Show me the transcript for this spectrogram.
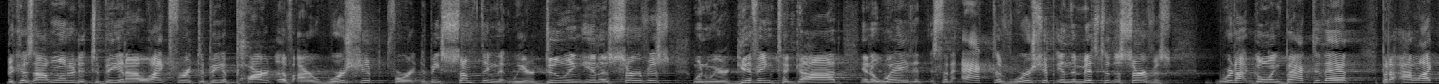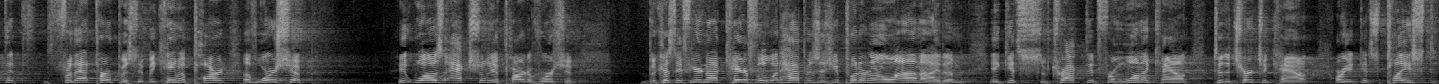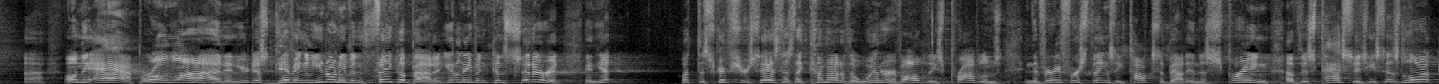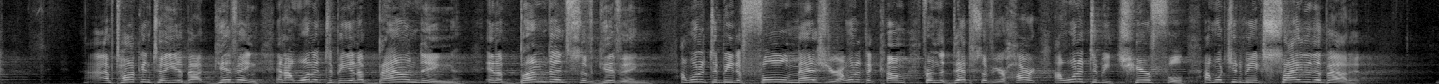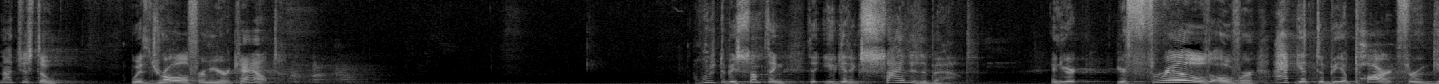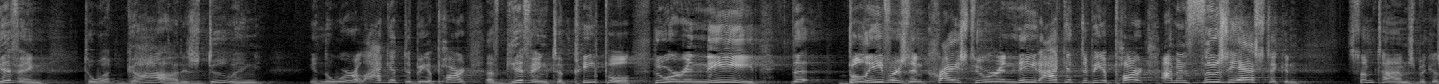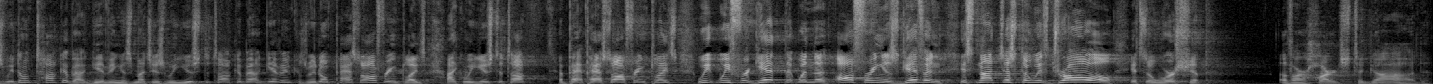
Because I wanted it to be, and I like for it to be a part of our worship, for it to be something that we are doing in a service when we are giving to God in a way that it's an act of worship in the midst of the service. We're not going back to that, but I liked it for that purpose. It became a part of worship. It was actually a part of worship. Because if you're not careful, what happens is you put it on a line item, it gets subtracted from one account to the church account, or it gets placed uh, on the app or online, and you're just giving and you don't even think about it, you don't even consider it. And yet, what the scripture says is they come out of the winter of all of these problems, and the very first things he talks about in the spring of this passage, he says, Look, I'm talking to you about giving, and I want it to be an abounding, an abundance of giving. I want it to be the full measure. I want it to come from the depths of your heart. I want it to be cheerful. I want you to be excited about it, not just a withdrawal from your account. I want it to be something that you get excited about and you're, you're thrilled over. I get to be a part through giving to what God is doing in the world. I get to be a part of giving to people who are in need, the believers in Christ who are in need. I get to be a part. I'm enthusiastic. And sometimes, because we don't talk about giving as much as we used to talk about giving, because we don't pass offering plates like we used to talk, uh, pass offering plates, we, we forget that when the offering is given, it's not just a withdrawal, it's a worship of our hearts to God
